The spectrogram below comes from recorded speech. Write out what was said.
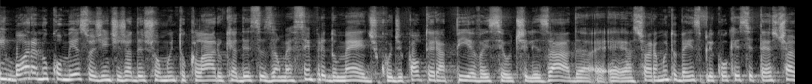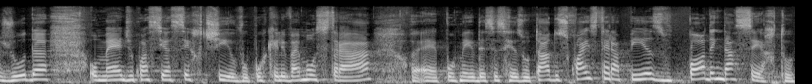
Embora no começo a gente já deixou muito claro que a decisão é sempre do médico de qual terapia vai ser utilizada, é, é, a senhora muito bem explicou que esse teste ajuda o médico a ser assertivo, porque ele vai mostrar, é, por meio desses resultados, quais terapias podem dar certo.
